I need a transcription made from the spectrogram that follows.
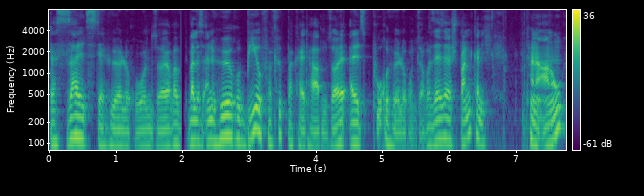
das Salz der Hyaluronsäure, weil es eine höhere Bioverfügbarkeit haben soll als pure Hyaluronsäure. Sehr, sehr spannend, kann ich, keine Ahnung.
